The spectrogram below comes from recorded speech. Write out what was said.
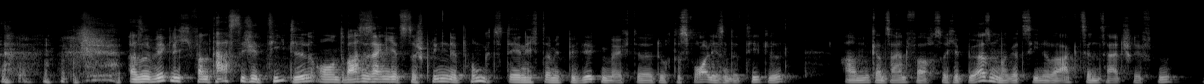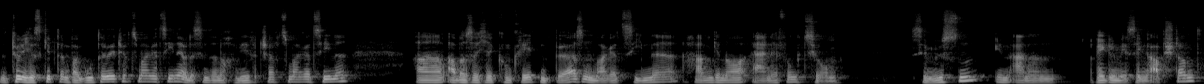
also wirklich fantastische Titel. Und was ist eigentlich jetzt der springende Punkt, den ich damit bewirken möchte durch das Vorlesen der Titel? Ähm, ganz einfach, solche Börsenmagazine oder Aktienzeitschriften. Natürlich, es gibt ein paar gute Wirtschaftsmagazine, aber das sind dann auch Wirtschaftsmagazine. Äh, aber solche konkreten Börsenmagazine haben genau eine Funktion. Sie müssen in einen regelmäßigen Abstand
